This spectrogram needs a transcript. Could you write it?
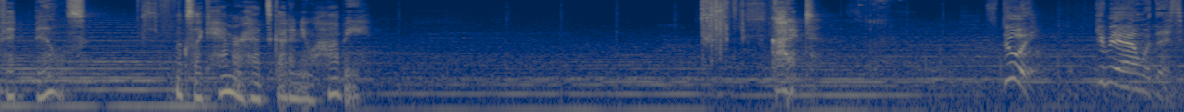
Counterfeit bills. Looks like Hammerhead's got a new hobby. Got it. Stewie, give me a hand with this.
